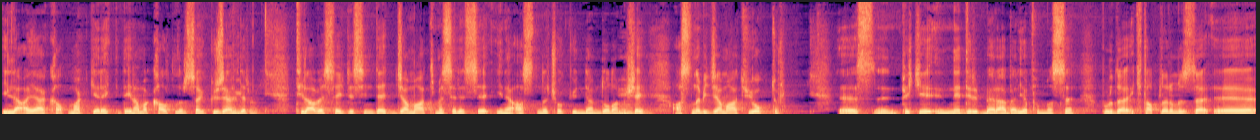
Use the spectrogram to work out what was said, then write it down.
İlla ayağa kalkmak gerekli değil ama kalkılırsa güzeldir. Hmm. Tilavet secdesinde cemaat meselesi yine aslında çok gündemde olan bir hmm. şey. Aslında bir cemaat yoktur. Ee, peki nedir beraber yapılması? Burada kitaplarımızda e,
